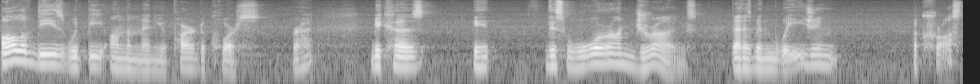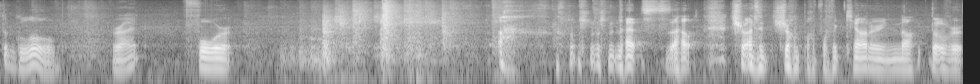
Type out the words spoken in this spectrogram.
all of these would be on the menu part of the course right? Because it this war on drugs that has been waging across the globe right for that's Sal trying to jump up on the counter and knocked over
